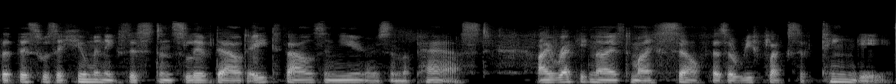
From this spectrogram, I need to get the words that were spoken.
that this was a human existence lived out 8,000 years in the past. I recognized myself as a reflex of Tingi,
